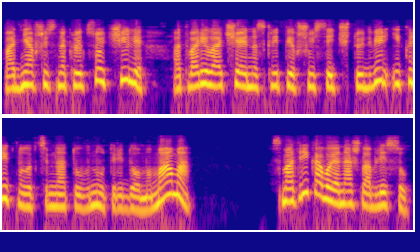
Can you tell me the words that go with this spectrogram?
Поднявшись на крыльцо, Чили отворила отчаянно скрипевшую сетчатую дверь и крикнула в темноту внутрь дома. «Мама, смотри, кого я нашла в лесу!»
